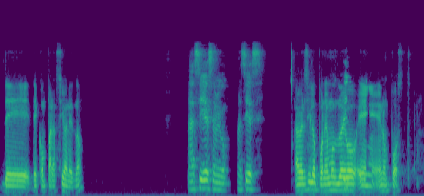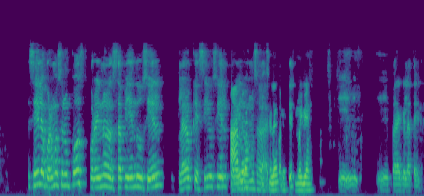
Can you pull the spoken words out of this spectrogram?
de, de comparaciones, ¿no? Así es, amigo, así es. A ver si lo ponemos luego en, un post. Sí, lo ponemos en un post, por ahí nos lo está pidiendo Uciel. Claro que sí, Uciel, por ah, ahí lo vamos a compartir. Muy bien. Y, para que la tengan.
